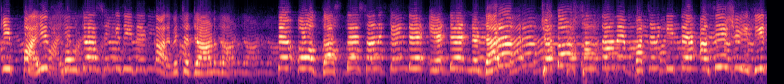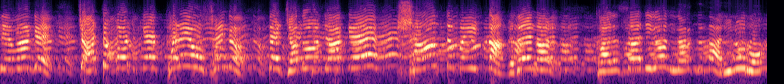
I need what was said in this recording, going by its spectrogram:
ਕਿ ਭਾਈ ਫੌਜਾ ਸਿੰਘ ਜੀ ਦੇ ਘਰ ਵਿੱਚ ਜਾਣ ਦਾ। ਤੇ ਉਹ ਦੱਸਦੇ ਸਨ ਕਹਿੰਦੇ ਏਡੇ ਨਿਡਰ ਜਦੋਂ ਸੰਤਾਂ ਨੇ ਬਚਨ ਕੀਤੇ ਅਸੀਂ ਸ਼ਹੀਦੀ ਦੇਵਾਂਗੇ। ਝੱਟ ਖੜੇ ਹੋ ਸਿੰਘ ਤੇ ਜਦੋਂ ਜਾ ਕੇ ਸ਼ਾਂਤਮਈ ਢੰਗ ਦੇ ਨਾਲ ਖਾਲਸਾ ਜੀ ਉਹ ਨਰਕਧਾਰੀ ਨੂੰ ਰੋਕ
